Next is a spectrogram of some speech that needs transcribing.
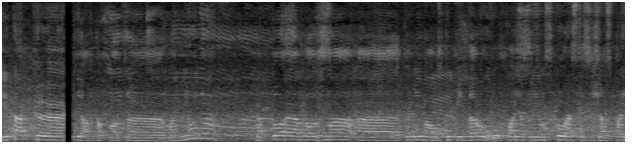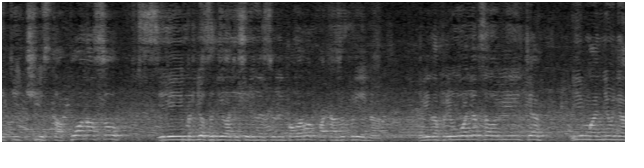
Итак, э, яхта под э, Манюня, которая должна э, Карина уступить дорогу. Хватит ли им скорости сейчас пройти чисто по носу, или им придется делать еще один сильный поворот, покажет время. Карина приводится, вы видите, и Манюня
